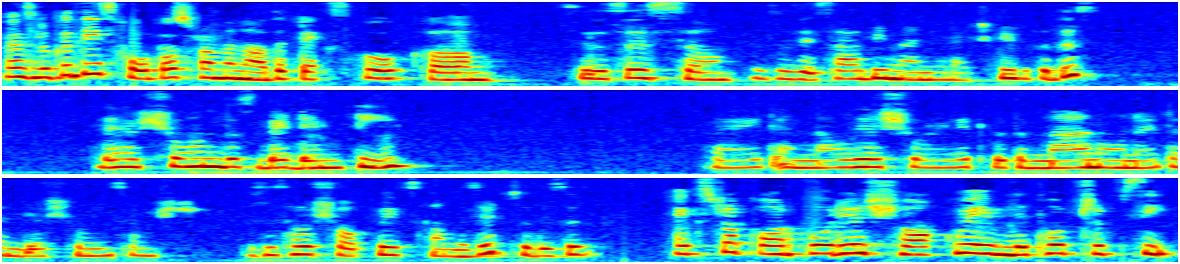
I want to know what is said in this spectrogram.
Guys, look at these photos from another textbook. Um, so this is uh, this is SRB manual actually. Look at this. They have shown this bed empty, right? And now they are showing it with a man on it, and they are showing some. this is how shock waves come, is it? So this is extracorporeal shock wave lithotripsy.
